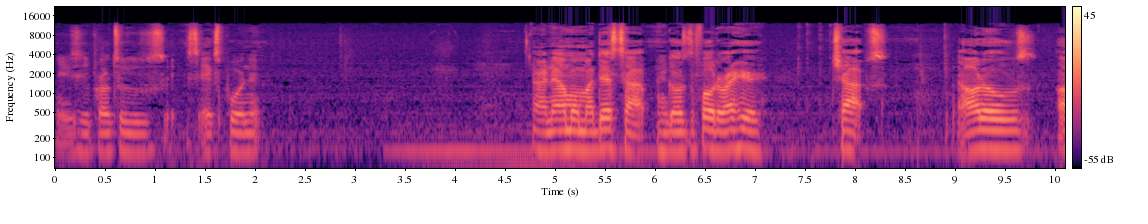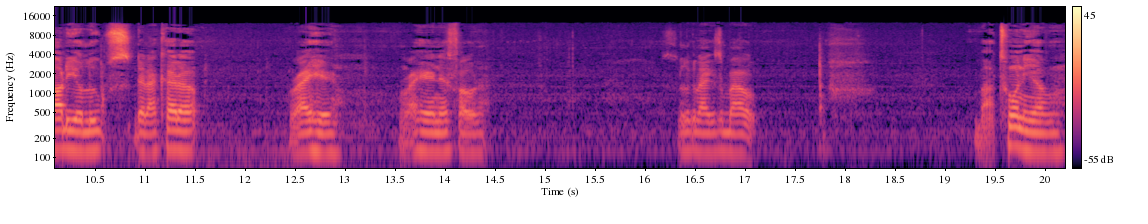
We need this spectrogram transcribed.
And you see Pro Tools is exporting it. Alright, now I'm on my desktop. And goes the folder right here. Chops. All those audio loops that I cut up right here. Right here in this folder. So look like it's about about 20 of them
